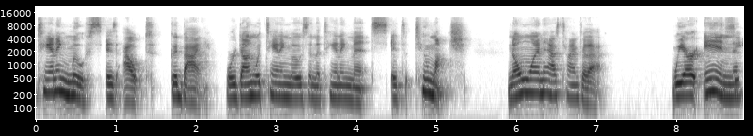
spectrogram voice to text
tanning mousse is out. Goodbye. We're done with tanning mousse and the tanning mitts. It's too much. No one has time for that. We are in See,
